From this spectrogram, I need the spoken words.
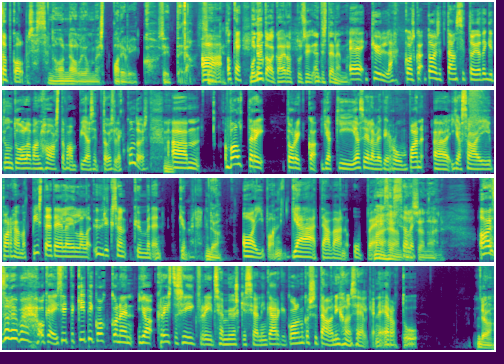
top kolmosessa. No ne oli mun mielestä pari viikkoa sitten jo. Aa, okei. Mutta No- nyt alkaa erottua siis entistä enemmän. Eh, kyllä, koska toiset tanssit on jotenkin tuntuu olevan haastavampia sitten toisille kuin toiset. Mm. Ähm, Valtteri Torikka ja Kiia siellä veti rumpan äh, ja sai parhaimmat pisteet eilen illalla 9, 10, 10. Ja. Aivan jäätävän upea. Mä en Siis se oli- nähnyt. Ai se oli hyvä. Okei, sitten Kiti Kokkonen ja Krista Siegfried, se myöskin siellä niin kärkikolmikossa. Tämä on ihan selkeä, ne erottuu Joo.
